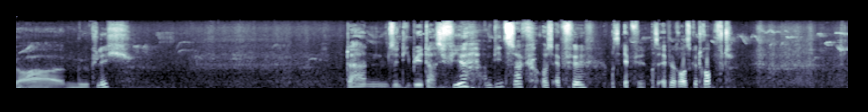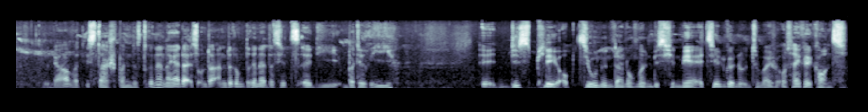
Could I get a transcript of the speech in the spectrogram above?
Ja, möglich. Dann sind die Betas 4 am Dienstag aus Äpfel, aus Äpfel, aus Apple rausgetropft. Ja, was ist da Spannendes drin? Naja, da ist unter anderem drin, dass jetzt äh, die Batterie äh, Display-Optionen da nochmal ein bisschen mehr erzählen können und zum Beispiel auch Cycle Counts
